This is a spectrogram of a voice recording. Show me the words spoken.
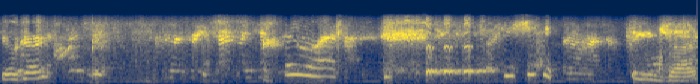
You okay? What? You done.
